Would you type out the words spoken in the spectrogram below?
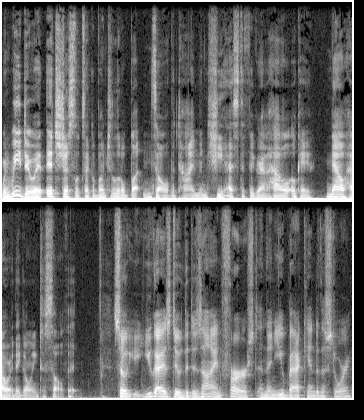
when we do it, it just looks like a bunch of little buttons all the time, and she has to figure out how. Okay, now how are they going to solve it? So you guys do the design first, and then you back into the story.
